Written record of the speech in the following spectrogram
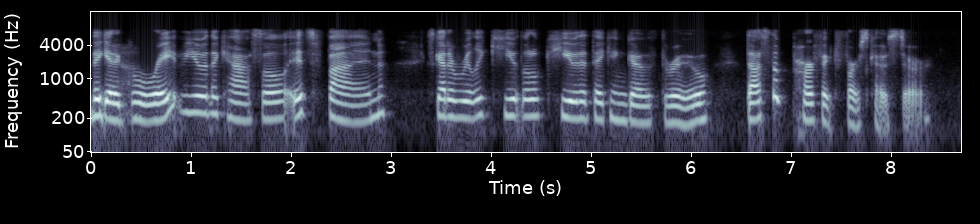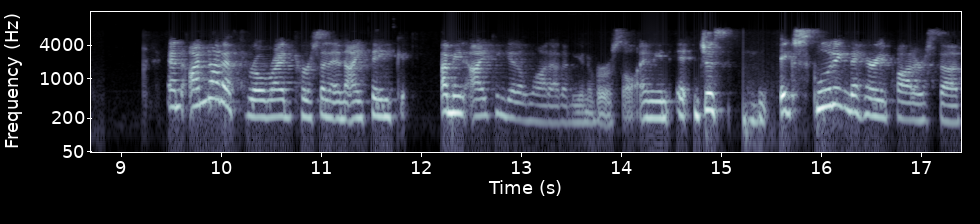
They get a great view of the castle. It's fun. It's got a really cute little queue that they can go through. That's the perfect first coaster. And I'm not a thrill ride person, and I think, I mean, I can get a lot out of Universal. I mean, it, just excluding the Harry Potter stuff,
